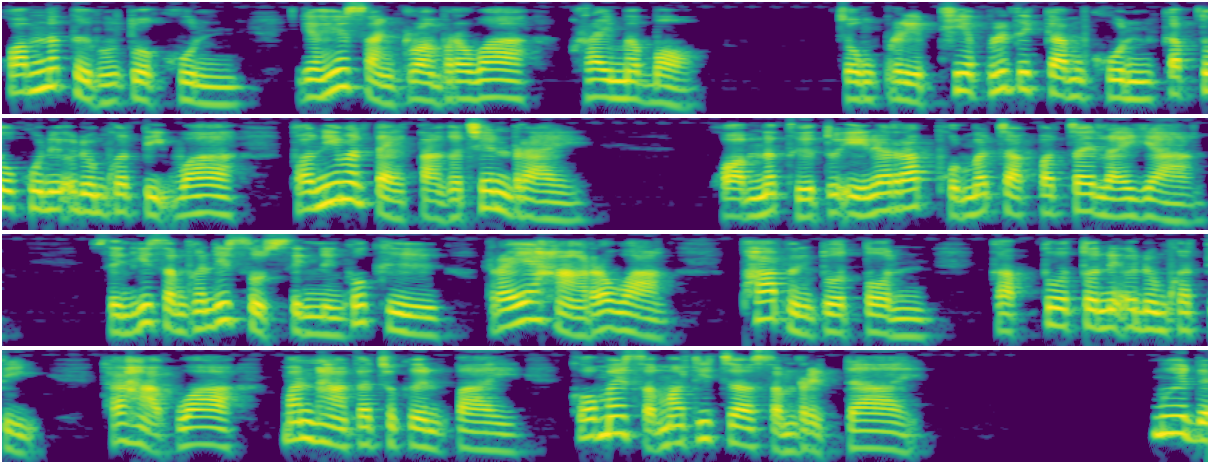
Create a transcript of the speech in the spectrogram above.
ความนับถือของตัวคุณ อย่าให้สั่นคลอนเพราะว่าใครมาบอก จงเปรียบเทียบพฤติกรรมคุณกับตัวคุณในอุดมคติว่า ตอนนี้มันแตกต่างกันเช่นไร ความนับถือตัวเองได้รับผลมาจากปัจจัยหลายอย่าง สิ่งที่สำคัญที่สุดสิ่งหนึ่งก็คือ ระยะห่างระหว่าง ภาพแห่งตัวตน กับตัวตนในอุดมคติ ถ้าหากว่ามันห่างกันจนเกินไป ก็ไม่สามารถที่จะสำเร็จได้ เมื่อใด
